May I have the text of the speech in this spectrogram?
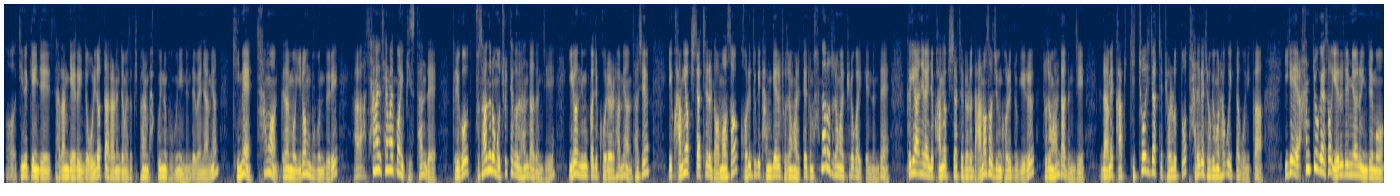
어, 뒤늦게 이제 4단계를 이제 올렸다라는 점에서 비판을 받고 있는 부분이 있는데 왜냐하면 김해, 창원, 그다음에 뭐 이런 부분들이 아, 생활 생활권이 비슷한데 그리고 부산으로 뭐 출퇴근을 한다든지 이런 인구까지 고려를 하면 사실 이 광역 지자체를 넘어서 거리두기 단계를 조정할 때 좀 하나로 조정할 필요가 있겠는데 그게 아니라 이제 광역 지자체별로 나눠서 지금 거리두기를 조정한다든지 그다음에 각 기초 지자체별로 또 다르게 적용을 하고 있다 보니까 이게 한쪽에서 예를 들면은 이제 뭐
